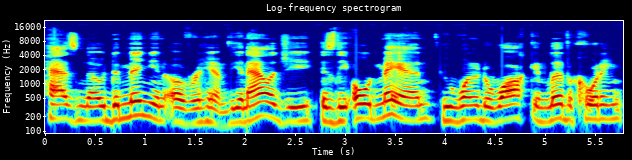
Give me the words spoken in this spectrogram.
has no dominion over him. The analogy is the old man who wanted to walk and live according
